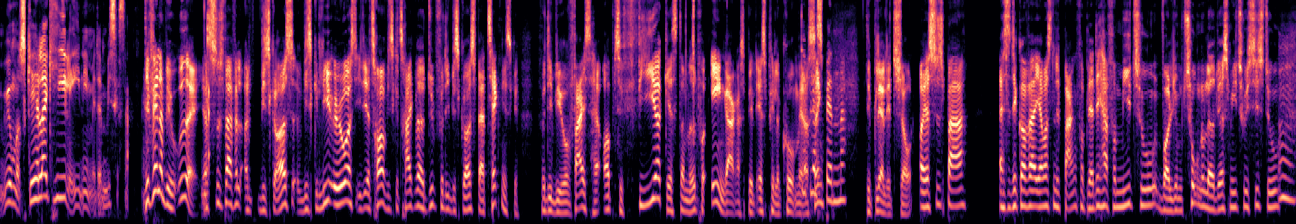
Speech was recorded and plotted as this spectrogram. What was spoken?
vi er måske heller ikke helt enige med dem, vi skal snakke med. Det finder vi jo ud af. Jeg Ja. synes i hvert fald, og vi skal også, vi skal lige øve os i, jeg tror, vi skal trække vejret dybt, fordi vi skal også være tekniske. Fordi vi jo faktisk have op til fire gæster med på én gang og spille SPLK med Det os. bliver Ikke? spændende. Det bliver lidt sjovt. Og jeg synes bare, altså det kan godt være, jeg var sådan lidt bange for, bliver det her for MeToo volume 2? Nu lavede vi også MeToo i sidste uge. Mm.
